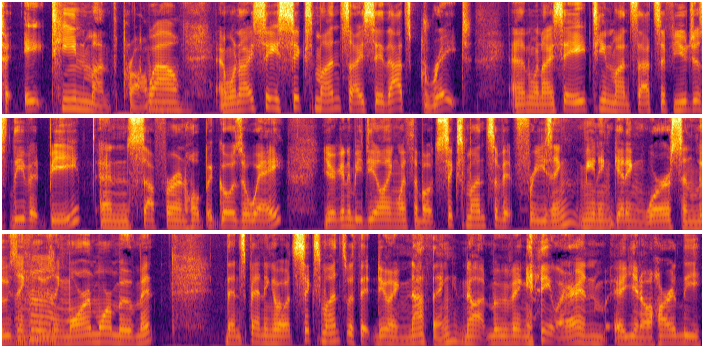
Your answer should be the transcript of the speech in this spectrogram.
to 18 month problem. Wow. And when I say six months, I say that's great. And when I say 18 months, that's if you just leave it be and suffer and hope it goes away. You're going to be dealing with about six months of it freezing, meaning getting worse and losing, mm-hmm. losing more and more movement. Then spending about six months with it doing nothing, not moving anywhere, and uh, you know hardly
